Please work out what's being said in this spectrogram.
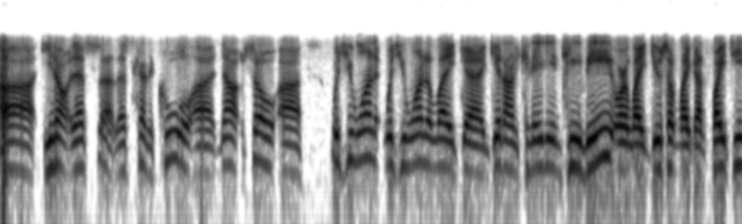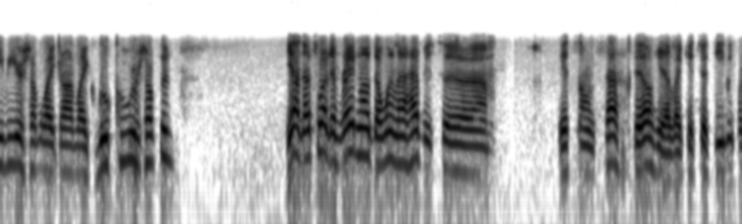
Uh, you know, that's uh, that's kind of cool. Uh, now, so uh, would you want would you want to like uh, get on Canadian TV or like do something like on Fight TV or something like on like Roku or something? Yeah, that's what right now the one I have is um it's on Saskville here, like it's a TV for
